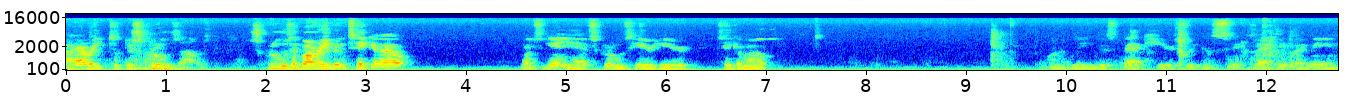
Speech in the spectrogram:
I already took the screws out. Screws have already been taken out. Once again, you have screws here, here, take them out. I'm gonna lean this back here so you can see exactly what I mean.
